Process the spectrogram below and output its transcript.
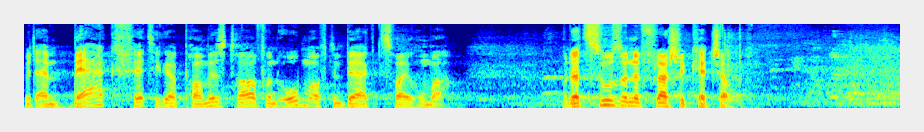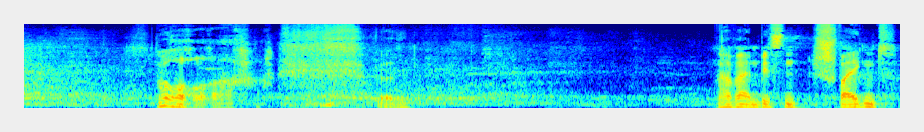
mit einem Berg fettiger Pommes drauf und oben auf dem Berg zwei Hummer. Und dazu so eine Flasche Ketchup. Oh. Dann habe ein bisschen schweigend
